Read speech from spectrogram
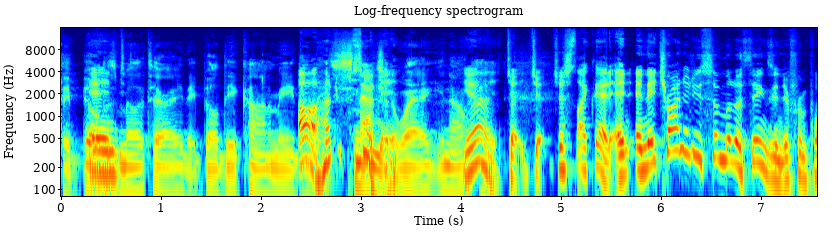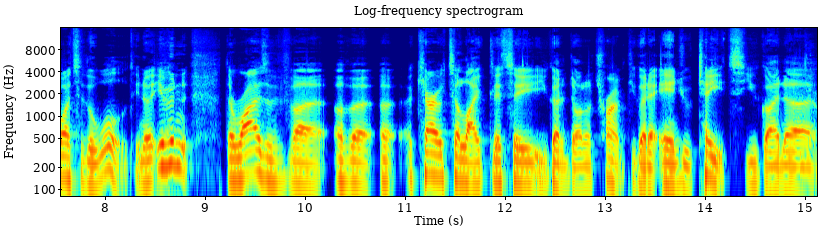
They build his military, they build the economy, Oh, they 100%, snatch it away, you know? Yeah, And- j- j- just like that, and and they're trying to do similar things in different parts of the world. You know, even the rise of uh, of a, a a character like, let's say, you got a Donald Trump, you got a Andrew Tate, you got uh, Yeah.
